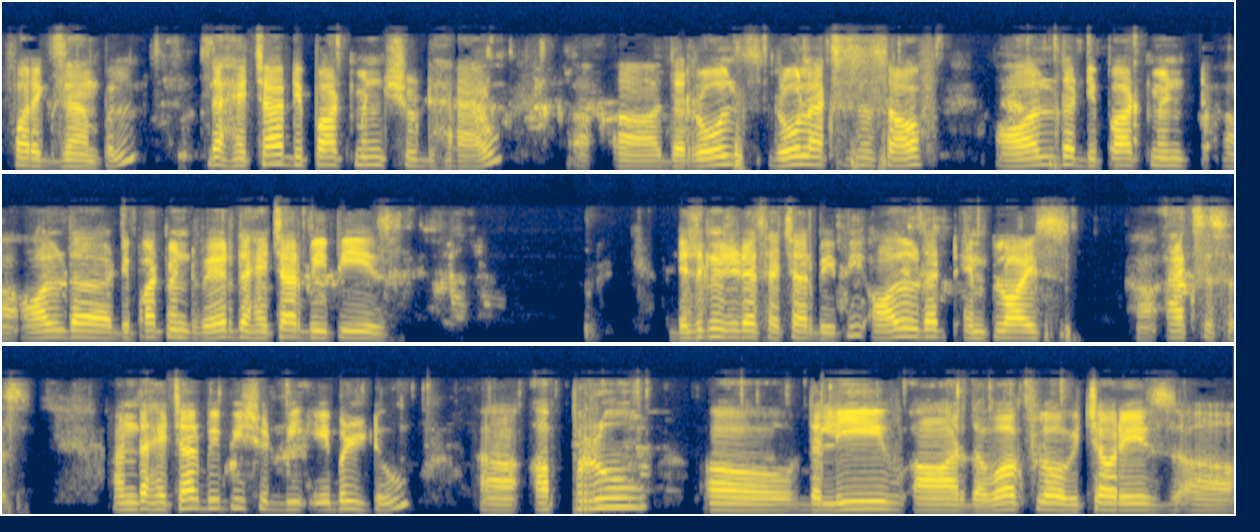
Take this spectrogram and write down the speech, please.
For example, the HR department should have uh, uh, the roles, role accesses of all the department, uh, all the department where the HRBP is designated as HRBP, all that employees uh, accesses, and the HRBP should be able to uh, approve uh, the leave or the workflow, whichever is uh,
